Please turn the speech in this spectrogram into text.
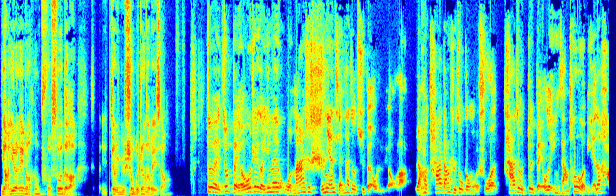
洋溢着那种很朴素的，就是与世无争的微笑。对，就北欧这个，因为我妈是十年前她就去北欧旅游了，然后她当时就跟我说，她就对北欧的印象特别的好。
